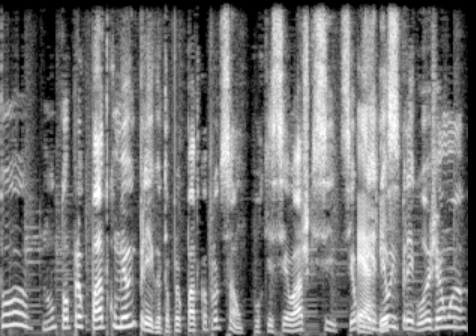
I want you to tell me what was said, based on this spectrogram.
tô, não tô preocupado com o meu emprego, eu tô preocupado com a produção. Porque se eu acho que se, se eu é, perder isso... o emprego hoje é uma.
